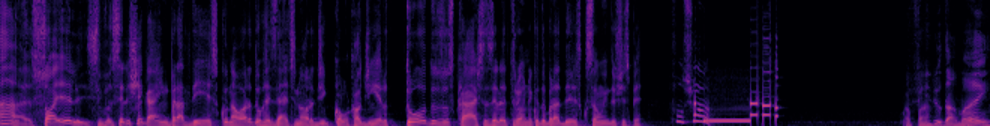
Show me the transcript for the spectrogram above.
Ah, só ele? Se, se ele chegar em Bradesco, na hora do reset, na hora de colocar o dinheiro, todos os caixas eletrônicos do Bradesco são Windows XP. Funciona. Opa. Filho da mãe.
